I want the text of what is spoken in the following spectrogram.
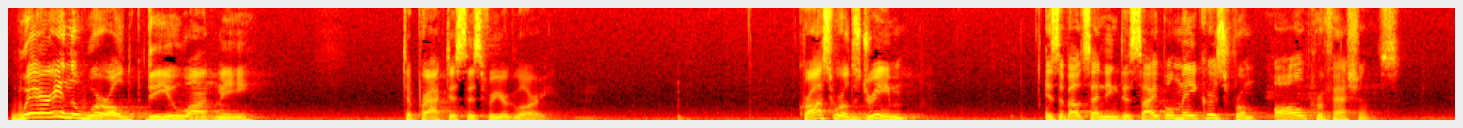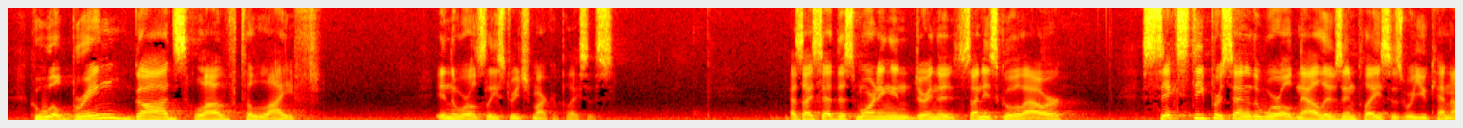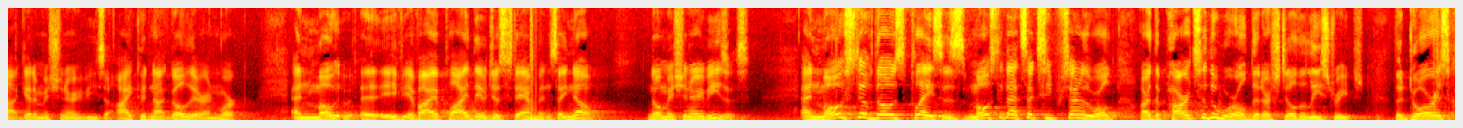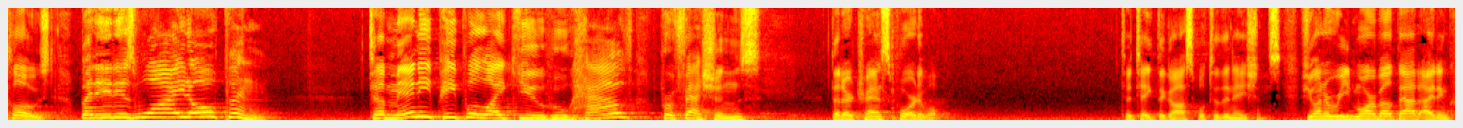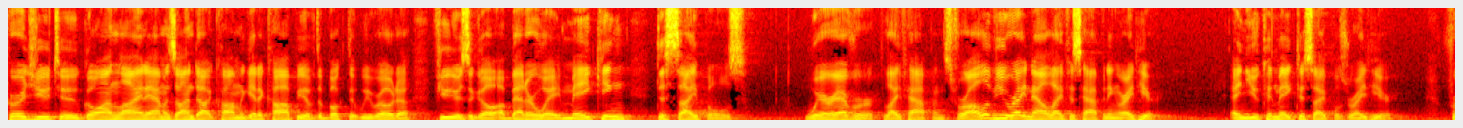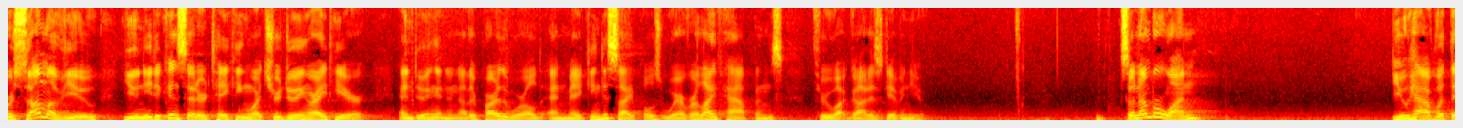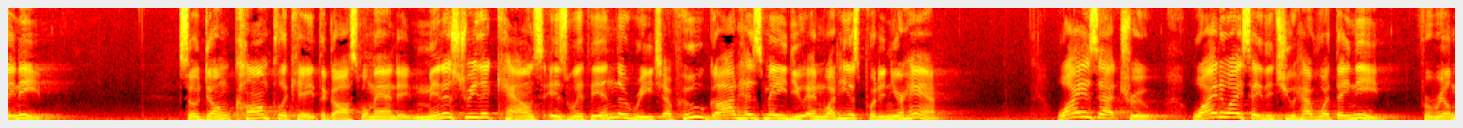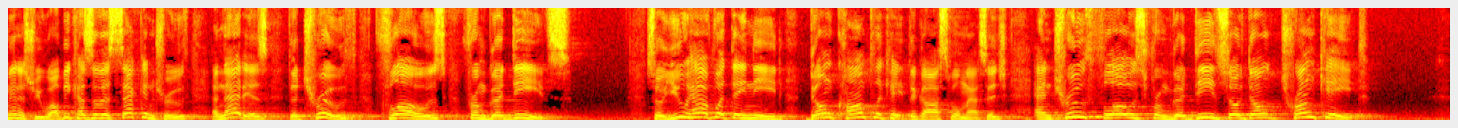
where in the world do you want me to practice this for your glory? Crossworld's dream is about sending disciple makers from all professions who will bring God's love to life in the world's least reached marketplaces. As I said this morning in, during the Sunday school hour, 60% of the world now lives in places where you cannot get a missionary visa. I could not go there and work. And mo- uh, if, if I applied, they would just stamp it and say, no, no missionary visas. And most of those places, most of that 60% of the world, are the parts of the world that are still the least reached. The door is closed, but it is wide open to many people like you who have professions that are transportable to take the gospel to the nations. If you want to read more about that, I'd encourage you to go online, amazon.com, and get a copy of the book that we wrote a few years ago, A Better Way Making Disciples wherever life happens. For all of you right now, life is happening right here. And you can make disciples right here. For some of you, you need to consider taking what you're doing right here and doing it in another part of the world and making disciples wherever life happens through what God has given you. So, number one, you have what they need. So don't complicate the gospel mandate. Ministry that counts is within the reach of who God has made you and what He has put in your hand. Why is that true? Why do I say that you have what they need for real ministry? Well, because of the second truth, and that is the truth flows from good deeds. So you have what they need. Don't complicate the gospel message. And truth flows from good deeds, so don't truncate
